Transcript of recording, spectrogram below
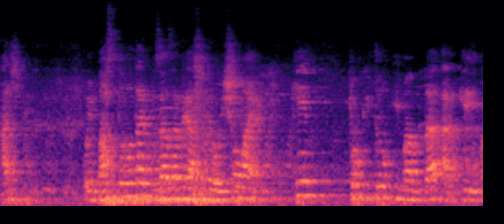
আসবে। ওই বাস্তবতায় বোঝা যাবে আসলে ওই সময় কে প্রকৃত ইমানদার আর কে ইমান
